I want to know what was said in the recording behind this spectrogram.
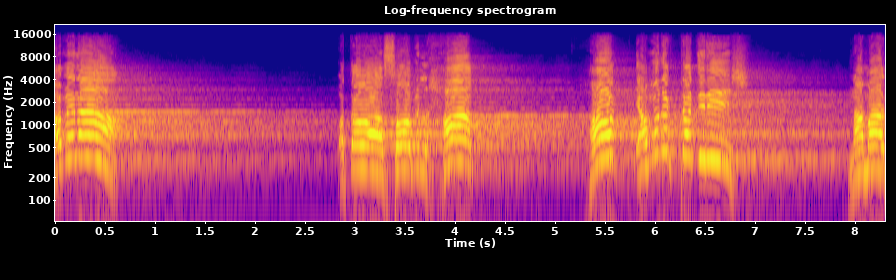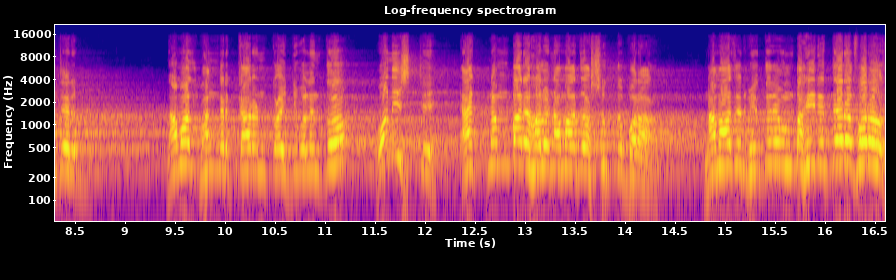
হবে না। হক। হক এমন একটা জিনিস, নামাজের, নামাজ ভাঙ্গার কারণ কয়টি বলেন তো? অনিষ্টে। এক নম্বরে হলো নামাজ অশুদ্ধ পড়া। নামাজের ভিতরে এবং বাহিরে তেরো ফরজ,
